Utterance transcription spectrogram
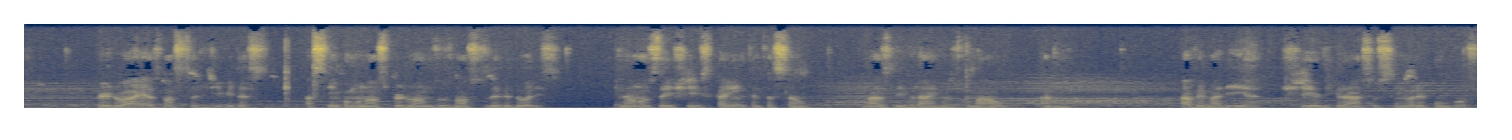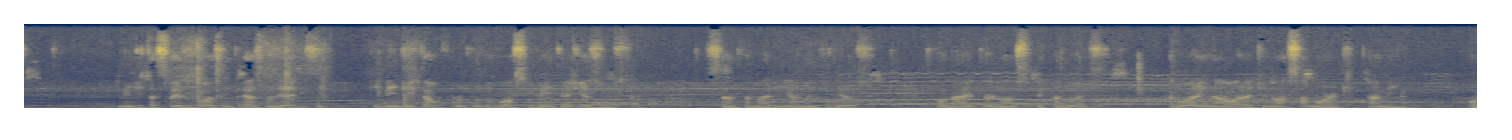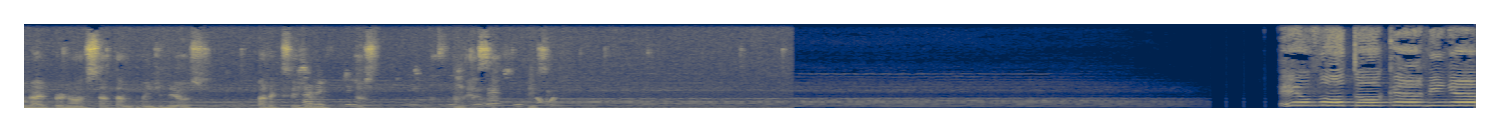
perdoai as nossas dívidas, assim como nós perdoamos os nossos devedores, e não nos deixeis cair em tentação, mas livrai-nos do mal. Amém. Ave Maria, cheia de graça, o Senhor é convosco. Bendita sois vós entre as mulheres, e bendito é o fruto do vosso ventre, Jesus. Santa Maria, Mãe de Deus, rogai por nós, pecadores, agora e na hora de nossa morte. Amém. Rogai por nós, Santa Mãe de Deus, para que sejamos promessa de Cristo. Eu vou tocar minha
